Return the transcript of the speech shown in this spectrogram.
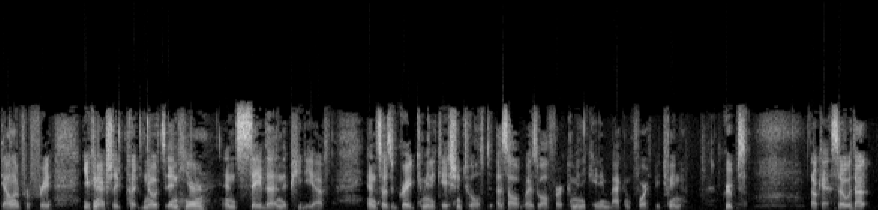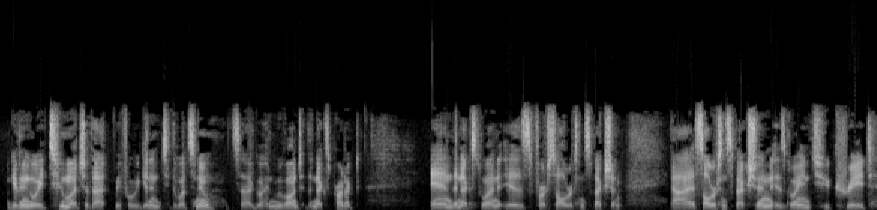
download for free. You can actually put notes in here and save that in the PDF. And so it's a great communication tool as, all, as well for communicating back and forth between groups. Okay, so without giving away too much of that before we get into the what's new, let's uh, go ahead and move on to the next product. And the next one is for SOLIDWORKS Inspection. Uh, SOLIDWORKS Inspection is going to create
